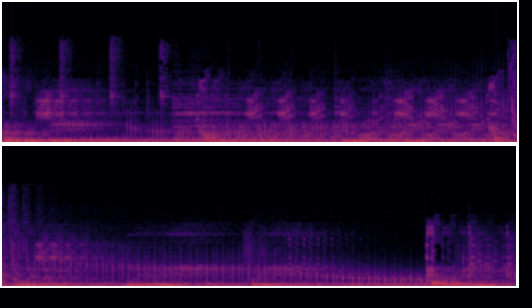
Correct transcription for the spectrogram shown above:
and receive. Communism, democracy, capitalism, liberty, free, television.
